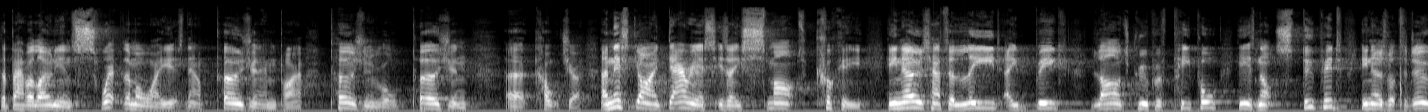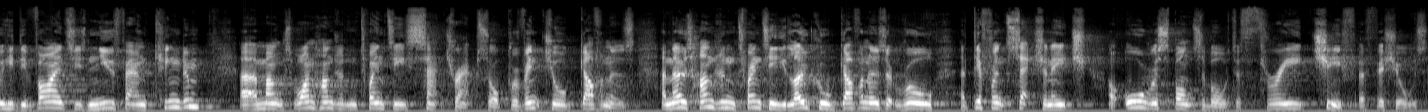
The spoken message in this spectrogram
the Babylonians, swept them away. It's now Persian Empire. Persian rule, Persian uh, culture. And this guy, Darius, is a smart cookie. He knows how to lead a big, large group of people. He is not stupid. He knows what to do. He divides his newfound kingdom uh, amongst 120 satraps or provincial governors. And those 120 local governors that rule a different section each are all responsible to three chief officials,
